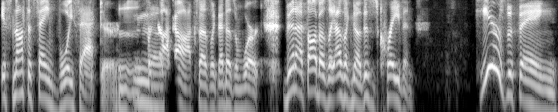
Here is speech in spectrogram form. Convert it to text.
it's not the same voice actor for No. Doc Ock. So I was like, that doesn't work. Then I thought about it, I was like, I was like, no, this is Kraven. Here's the thing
